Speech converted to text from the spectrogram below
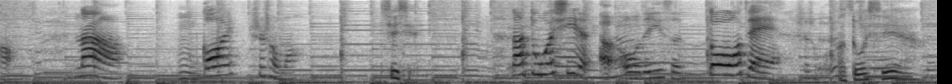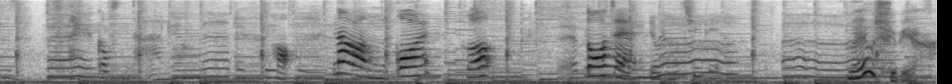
好，那唔該是什么？谢谢那多谢呃，我的意思多謝是什麼？啊，多谢。哎，告诉你答案了。好，那唔该和多谢有什么区别？没有区别啊，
